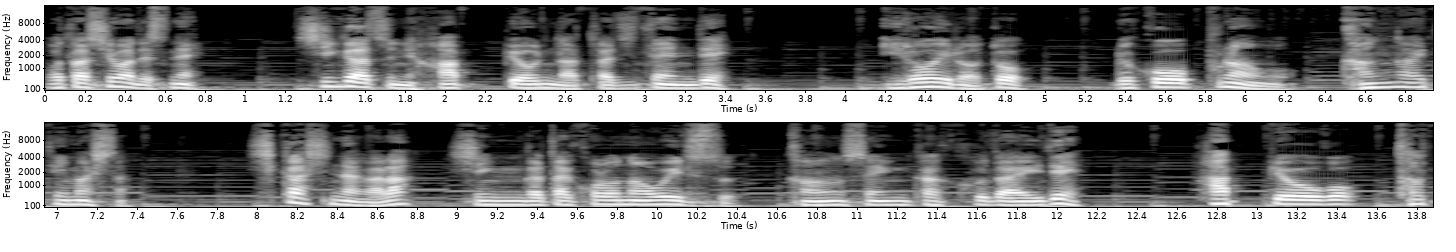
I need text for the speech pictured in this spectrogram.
私はですね、4月に発表になった時点で、いろいろと旅行プランを考えていました。しかしながら新型コロナウイルス感染拡大で発表後たっ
